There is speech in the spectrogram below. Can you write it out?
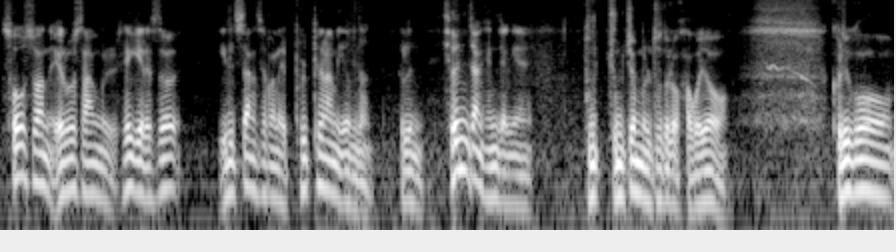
소소한 애로사항을 해결해서 일상생활에 불편함이 없는 그런 현장 행정에 두- 중점을 두도록 하고요. 그리고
